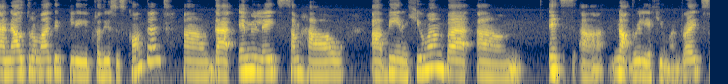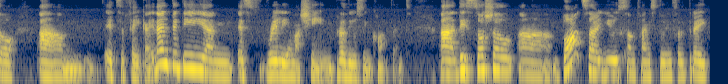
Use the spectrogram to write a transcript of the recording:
and now automatically produces content um, that emulates somehow uh, being a human, but um, it's uh, not really a human, right? So um, it's a fake identity and it's really a machine producing content. Uh, these social uh, bots are used sometimes to infiltrate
